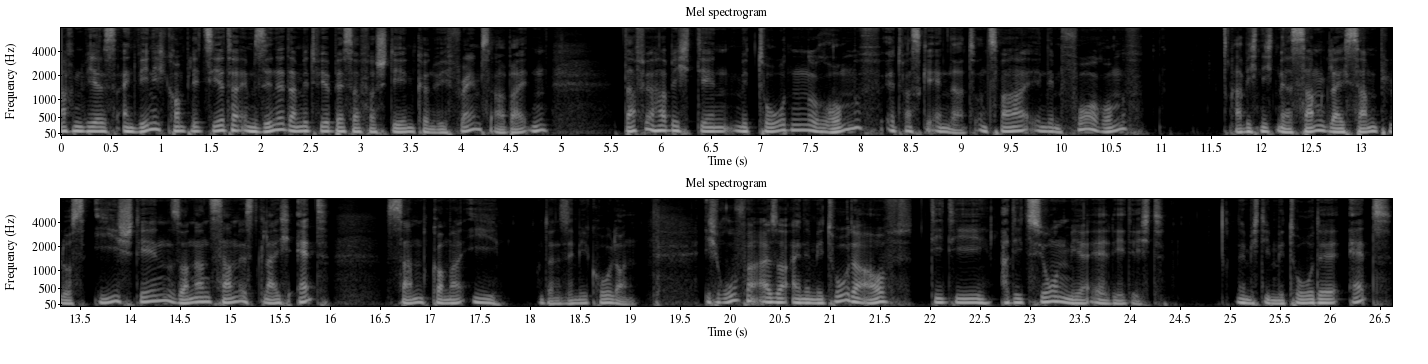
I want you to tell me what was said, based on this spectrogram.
machen wir es ein wenig komplizierter im Sinne, damit wir besser verstehen können, wie Frames arbeiten. Dafür habe ich den Methodenrumpf etwas geändert. Und zwar in dem Vorrumpf habe ich nicht mehr sum gleich sum plus i stehen, sondern sum ist gleich add sum, i und dann Semikolon. Ich rufe also eine Methode auf, die die Addition mir erledigt. Nämlich die Methode add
